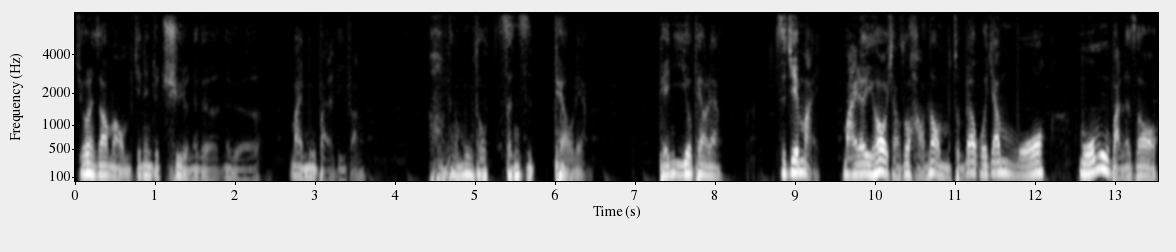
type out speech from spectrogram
结果你知道吗？我们今天就去了那个那个卖木板的地方，那个木头真是漂亮，便宜又漂亮，直接买。”买了以后想说好，那我们准备要回家磨磨木板的时候，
